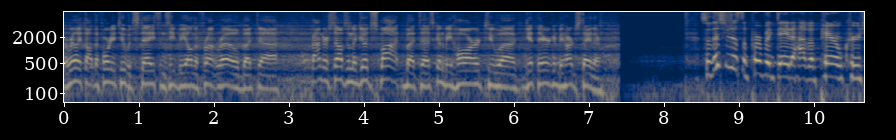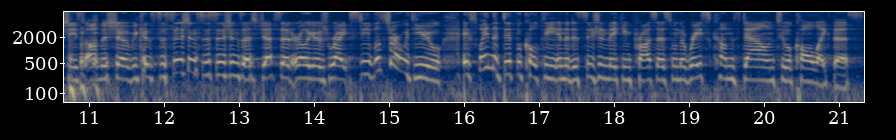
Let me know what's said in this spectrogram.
I really thought the 42 would stay since he'd be on the front row, but uh, found ourselves in a good spot. But uh, it's going to be hard to uh, get there. It's going to be hard to stay there. So this is just a perfect day to have a pair of crew chiefs on the show because decisions, decisions, as Jeff said earlier, is right. Steve, let's start with you. Explain the difficulty in the decision-making process when the race comes down to a call like this.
